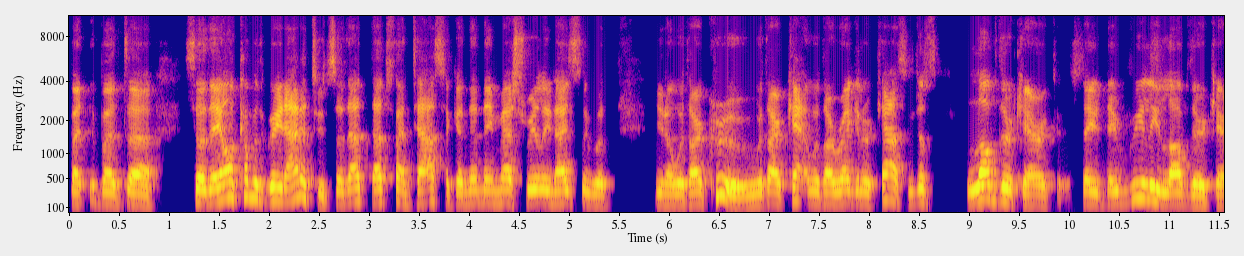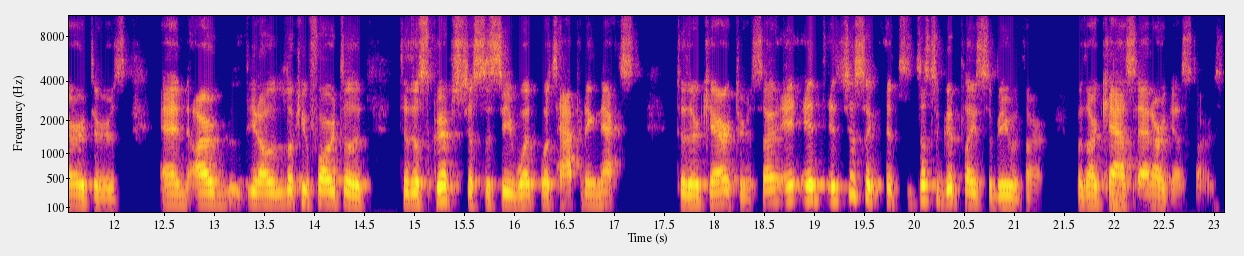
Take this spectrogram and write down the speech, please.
But but uh, so they all come with great attitude. So that that's fantastic. And then they mesh really nicely with you know with our crew, with our cat, with our regular cast. We just love their characters. They they really love their characters and are you know looking forward to to the scripts just to see what what's happening next to their characters. So it, it it's just a it's just a good place to be with our with our cast and our guest stars.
